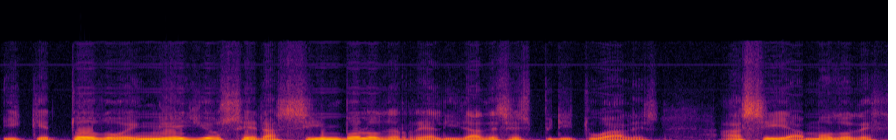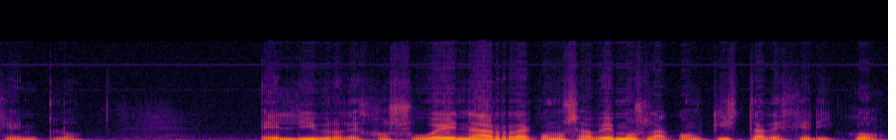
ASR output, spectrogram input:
y que todo en ellos era símbolo de realidades espirituales. Así, a modo de ejemplo, el libro de Josué narra, como sabemos, la conquista de Jericó.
